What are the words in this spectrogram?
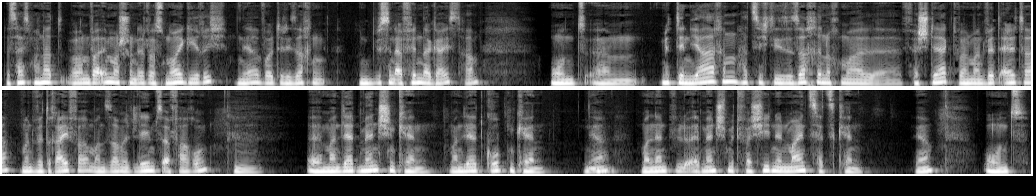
Das heißt, man hat, man war immer schon etwas neugierig, ja, wollte die Sachen ein bisschen Erfindergeist haben. Und ähm, mit den Jahren hat sich diese Sache nochmal äh, verstärkt, weil man wird älter, man wird reifer, man sammelt Lebenserfahrung, Mhm. äh, man lernt Menschen kennen, man lernt Gruppen kennen, ja, man lernt äh, Menschen mit verschiedenen Mindsets kennen, ja, und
